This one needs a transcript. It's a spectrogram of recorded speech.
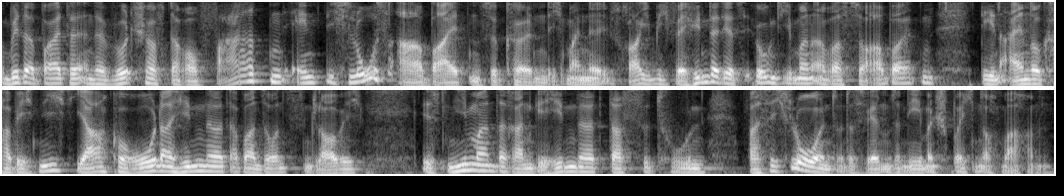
und Mitarbeitern in der Wirtschaft darauf warten, endlich losarbeiten zu können. Ich meine, frage ich mich, wer hindert jetzt irgendjemand an was zu arbeiten? Den Eindruck habe ich nicht. Ja, Corona hindert, aber ansonsten glaube ich, ist niemand daran gehindert, das zu tun, was sich lohnt. Und das werden Unternehmen entsprechend auch machen.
